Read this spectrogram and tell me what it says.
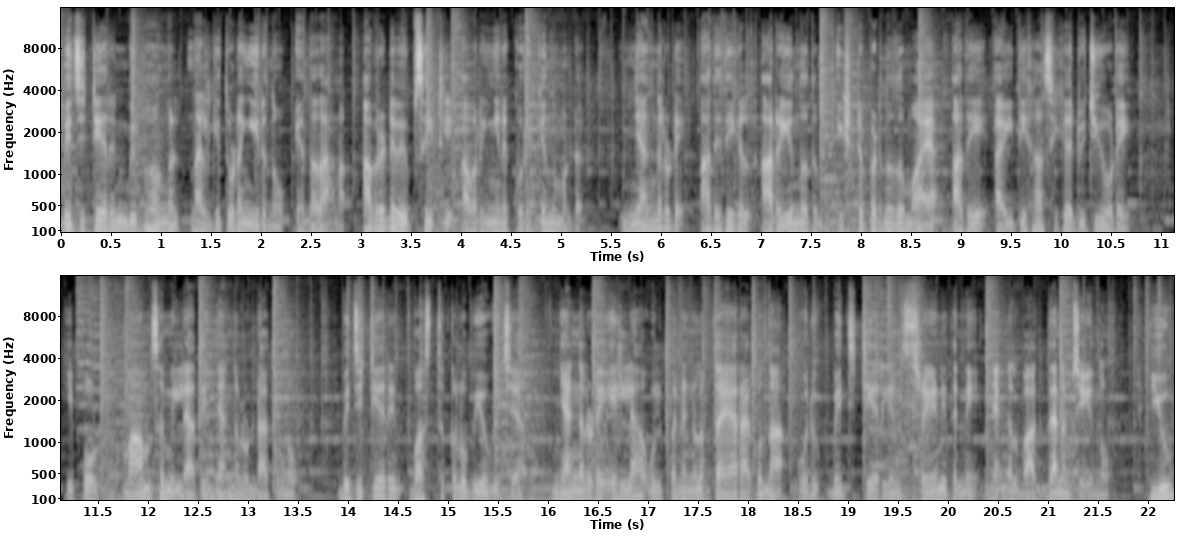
വെജിറ്റേറിയൻ വിഭവങ്ങൾ നൽകി തുടങ്ങിയിരുന്നു എന്നതാണ്. അവരുടെ വെബ്സൈറ്റിൽ അവർ ഇങ്ങനെ കുറിക്കുന്നുമുണ്ട്. ഞങ്ങളുടെ അതിഥികൾ അറിയുന്നതും ഇഷ്ടപ്പെടുന്നതുമായ അതേ ഐതിഹാസിക രുചിയോടെ ഇപ്പോൾ മാംസമില്ലാതെ ഞങ്ങൾ ഉണ്ടാക്കുന്നു. വെജിറ്റേറിയൻ വസ്തുക്കൾ ഉപയോഗിച്ച് ഞങ്ങളുടെ എല്ലാ ഉൽപ്പന്നങ്ങളും തയ്യാറാക്കുന്ന ഒരു വെജിറ്റേറിയൻ ശ്രേണി തന്നെ ഞങ്ങൾ വാഗ്ദാനം ചെയ്യുന്നു. യു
